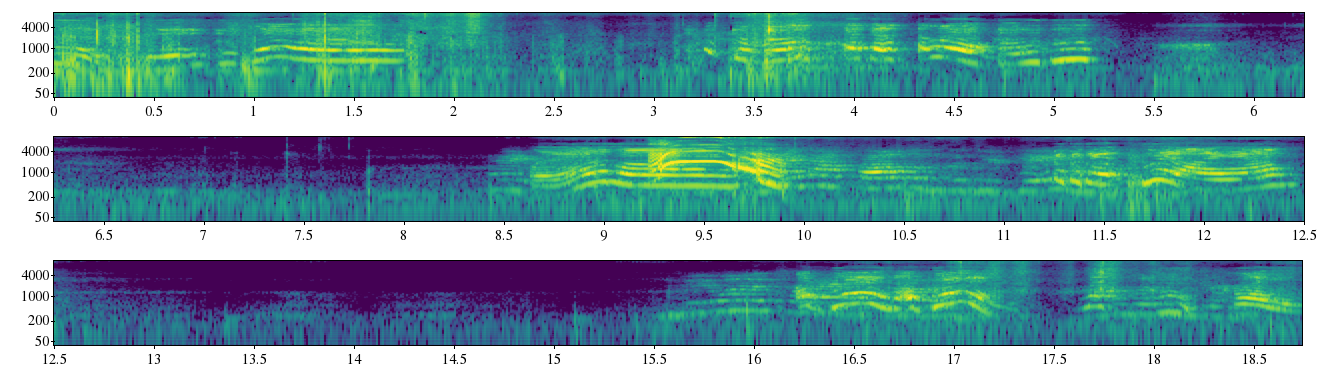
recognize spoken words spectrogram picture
Where did you go? Hello, baby. Where am I? Here I am. Again, again. Let's keep playing.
